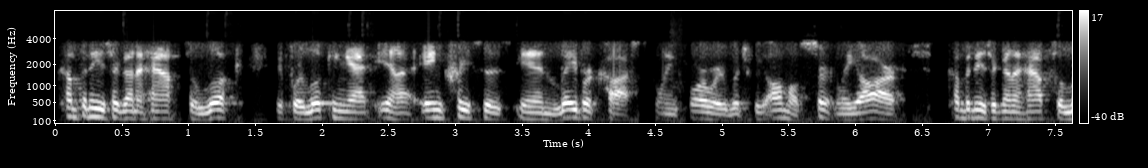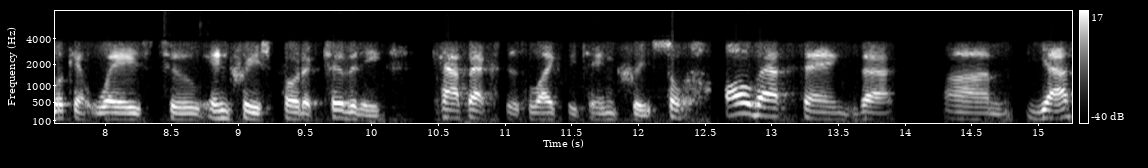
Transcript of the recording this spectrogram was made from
Companies are going to have to look if we're looking at uh, increases in labor costs going forward, which we almost certainly are. Companies are going to have to look at ways to increase productivity. Capex is likely to increase. So all that saying that um, yes,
